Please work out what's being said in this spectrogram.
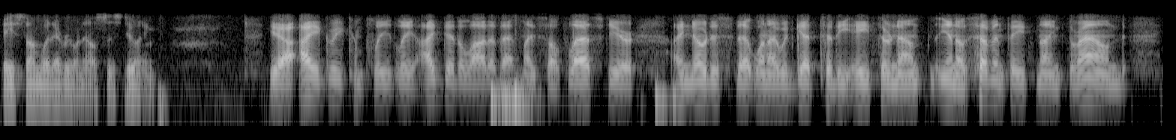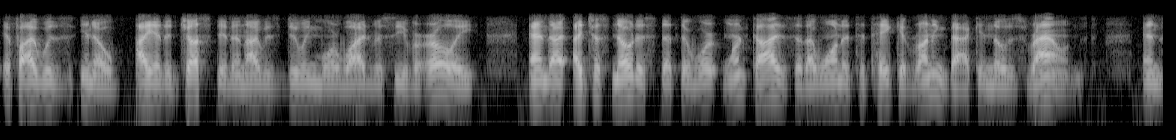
based on what everyone else is doing. Yeah, I agree completely. I did a lot of that myself last year. I noticed that when I would get to the eighth or ninth, you know, seventh, eighth, ninth round, if I was, you know, I had adjusted and I was doing more wide receiver early, and I, I just noticed that there were, weren't guys that I wanted to take at running back in those rounds. And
